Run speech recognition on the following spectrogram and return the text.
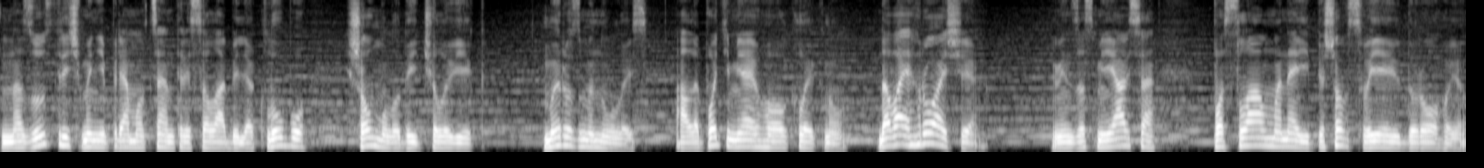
Назустріч мені прямо в центрі села біля клубу йшов молодий чоловік. Ми розминулись, але потім я його окликнув: Давай гроші! Він засміявся, послав мене і пішов своєю дорогою.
